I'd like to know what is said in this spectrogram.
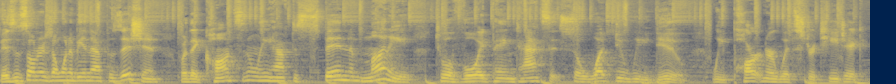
Business owners don't want to be in that position where they constantly have to spend money to avoid paying taxes. So, what do we do? we partner with strategic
